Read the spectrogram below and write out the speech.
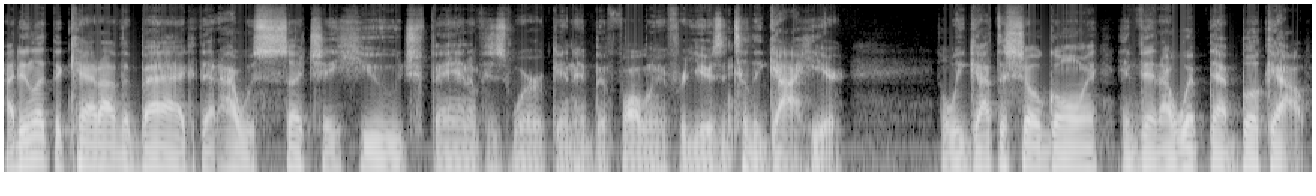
I didn't let the cat out of the bag that I was such a huge fan of his work and had been following him for years until he got here. and we got the show going, and then I whipped that book out.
